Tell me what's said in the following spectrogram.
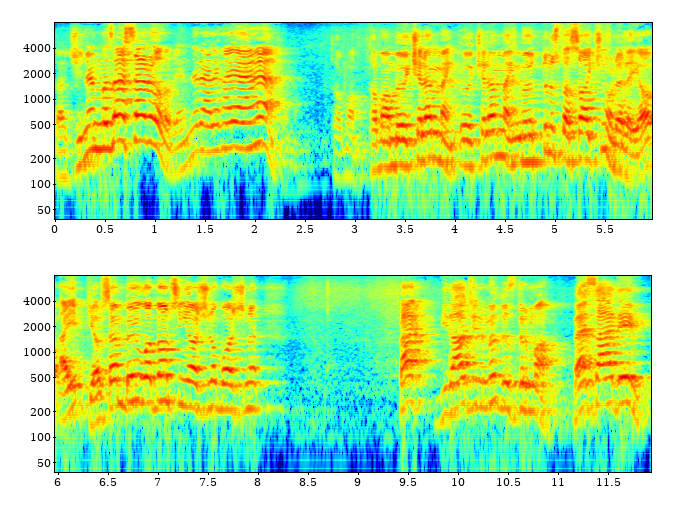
Ya cinin kızarsa ne olur? İndir elin ayağını. Tamam tamam ökelenmen ökelenmen Müöttün Usta sakin ol hele ya. Ayıp ya sen büyük adamsın yaşını başını. Bak bir daha cinimi kızdırma. Ben sana deyim.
